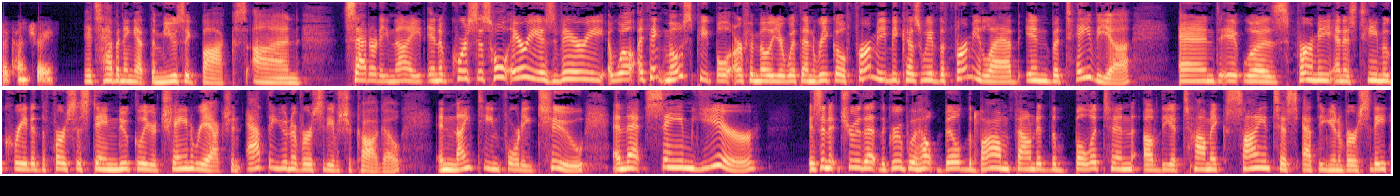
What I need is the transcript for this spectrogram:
the country. It's happening at the Music Box on Saturday night. And of course, this whole area is very, well, I think most people are familiar with Enrico Fermi because we have the Fermi Lab in Batavia. And it was Fermi and his team who created the first sustained nuclear chain reaction at the University of Chicago in 1942. And that same year, isn't it true that the group who helped build the bomb founded the Bulletin of the Atomic Scientists at the university,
